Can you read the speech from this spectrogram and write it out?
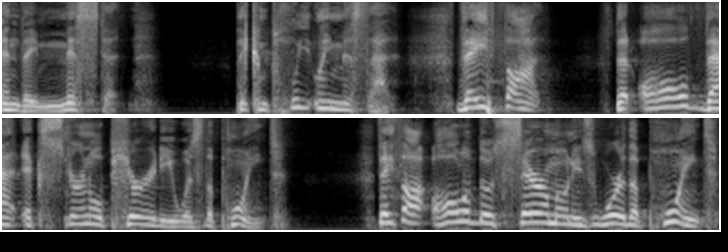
And they missed it. They completely missed that. They thought that all that external purity was the point. They thought all of those ceremonies were the point.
